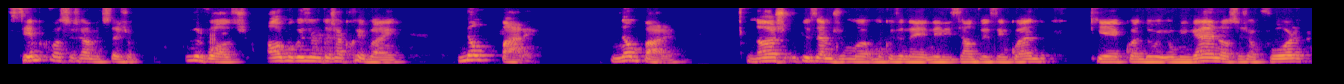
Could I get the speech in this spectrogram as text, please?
sempre que vocês realmente estejam nervosos, alguma coisa não esteja a correr bem, não parem. Não parem. Nós utilizamos uma, uma coisa na, na, edição de vez em quando, que é quando eu me engano, ou seja o que for,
